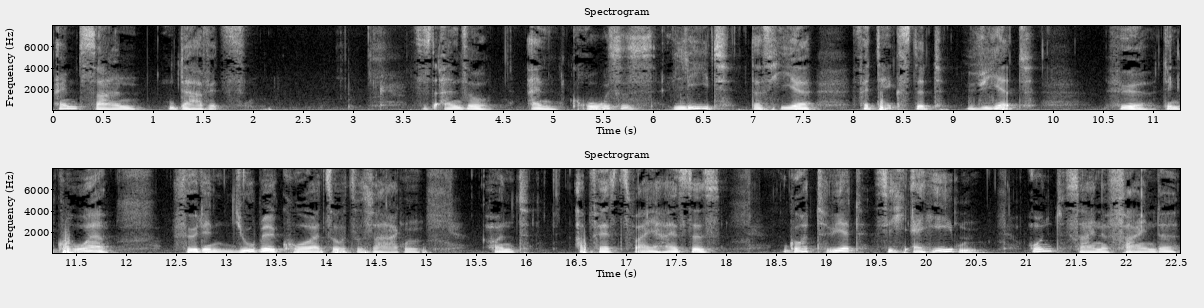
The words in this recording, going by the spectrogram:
ein Psalm Davids. Es ist also ein großes Lied, das hier vertextet wird für den Chor, für den Jubelchor sozusagen. Und ab Vers 2 heißt es, Gott wird sich erheben und seine Feinde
